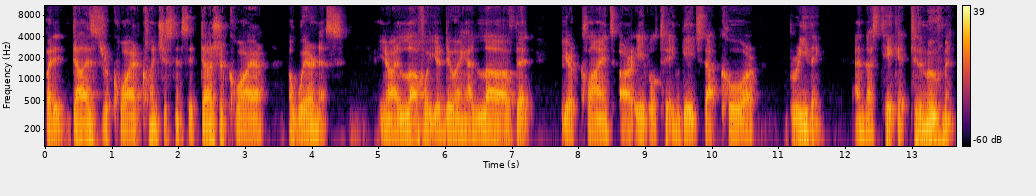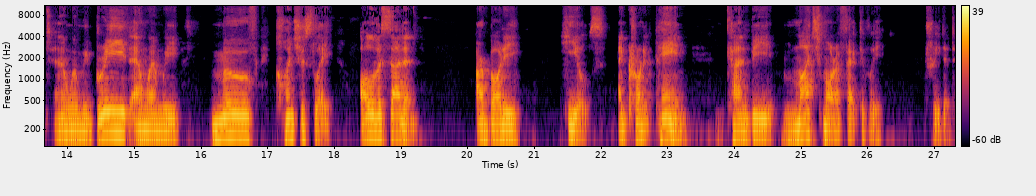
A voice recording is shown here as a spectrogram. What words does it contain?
But it does require consciousness, it does require awareness. You know, I love what you're doing. I love that your clients are able to engage that core breathing and thus take it to the movement. And then when we breathe and when we move consciously, all of a sudden our body heals and chronic pain can be much more effectively treated.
